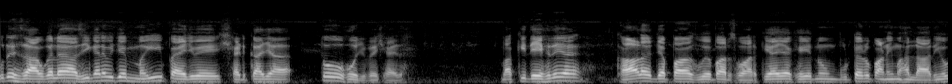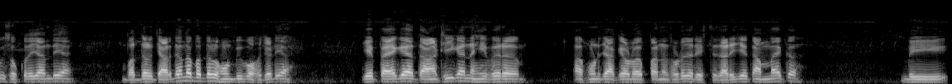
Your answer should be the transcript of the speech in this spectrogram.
ਉਹਦੇ ਹਿਸਾਬ ਨਾਲ ਅਸੀਂ ਕਹਿੰਦੇ ਵੀ ਜੇ ਮਈ ਪੈ ਜਾਵੇ, ਛੜਕਾ ਜਾ ਧੋ ਹੋ ਜਾਵੇ ਸ਼ਾਇਦ। ਬਾਕੀ ਦੇਖਦੇ ਆ, ਖਾਲ ਜੇ ਆਪਾਂ ਸੂਏ ਪਰ ਸਵਾਰ ਕੇ ਆਏ ਆ, ਖੇਤ ਨੂੰ ਬੂਟੇ ਨੂੰ ਪਾਣੀ ਮਹਲ ਲਾ ਦੀ ਉਹ ਵੀ ਸੁੱਕਦੇ ਜਾਂਦੇ ਆ। ਬੱਦਲ ਚੜ ਜਾਂਦਾ, ਬੱਦਲ ਹੁਣ ਵੀ ਬਹੁਤ ਚੜਿਆ ਜੇ ਪੈ ਗਿਆ ਤਾਂ ਠੀਕ ਆ, ਨਹੀਂ ਫਿਰ ਹੁਣ ਜਾ ਕੇ ਹੁਣ ਆਪਾਂ ਨੇ ਥੋੜਾ ਜਿਹਾ ਰਿਸ਼ਤੇਦਾਰੀ 'ਚ ਕੰਮ ਆ ਇੱਕ। ਵੀ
